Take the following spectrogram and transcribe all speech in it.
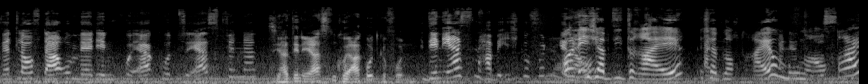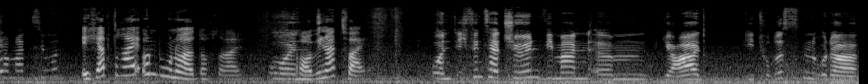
Wettlauf darum, wer den QR-Code zuerst findet. Sie hat den ersten QR-Code gefunden. Den ersten habe ich gefunden. Und ich habe die drei. Ich habe noch drei und Bruno auch drei. Ich habe drei und Bruno hat noch drei. Und, Corbin hat zwei. und ich finde es halt schön, wie man ähm, ja, die Touristen oder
